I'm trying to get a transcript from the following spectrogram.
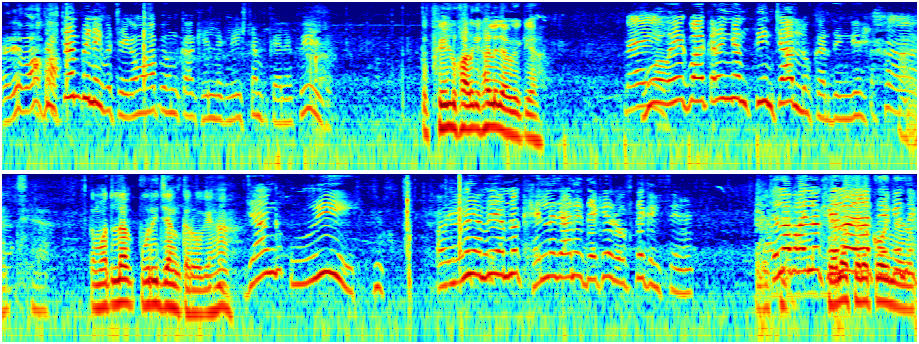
तो स्टम्प भी नहीं बचेगा वहाँ पे उनका खेलने के लिए स्टम्प कह रहे हैं फ़ील्ड। तो फ़ील्ड उखाड़ के खड़े जाओगे क्या? नहीं। वो एक बार करेंगे हम तीन चार लोग कर देंगे। अच्छा। तो मतलब पूरी जंग करोगे हाँ? जंग पूरी। और यही हम हम लोग खेलने जाने देखे रोकते कैसे हैं? चलो भाई लोग खेलो खेलो कोई नहीं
